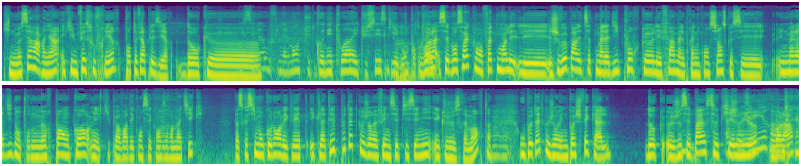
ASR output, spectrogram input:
qui ne me sert à rien et qui me fait souffrir pour te faire plaisir. Donc Et euh, c'est là où finalement tu te connais toi et tu sais ce qui est bon pour toi. voilà, c'est pour ça qu'en fait, moi, les, les- je veux parler de cette maladie pour que les femmes elles prennent conscience que c'est une maladie dont on ne meurt pas encore, mais qui peut avoir des conséquences dramatiques. Parce que si mon côlon avait écla- éclaté, peut-être que j'aurais fait une septicémie et que je serais morte, Mhm. ou peut-être que j'aurais une poche fécale. Donc euh, je sais pas ce qui À est le mieux. Voilà.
